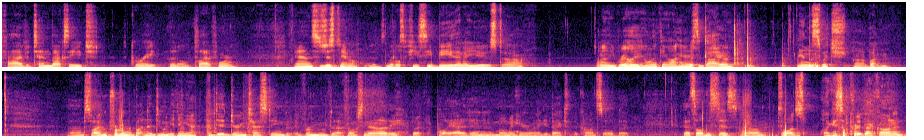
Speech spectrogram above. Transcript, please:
five to 10 bucks each. Great little platform. And this is just, you know, a little PCB that I used. Uh, really, really, the only thing on here is the diode and the switch uh, button. Um, so I haven't programmed the button to do anything yet. I did during testing, but I've removed that functionality. But I'll probably add it in in a moment here when I get back to the console. But that's all this is. Um, so I'll just, I guess I'll put it back on and,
